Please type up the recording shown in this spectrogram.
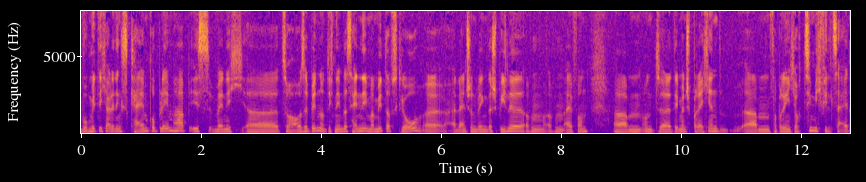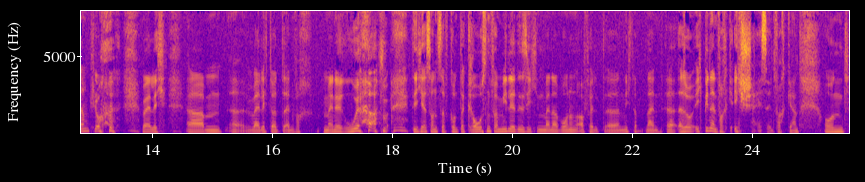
Womit ich allerdings kein Problem habe, ist, wenn ich äh, zu Hause bin und ich nehme das Handy immer mit aufs Klo, äh, allein schon wegen der Spiele auf dem, auf dem iPhone. Ähm, und äh, dementsprechend ähm, verbringe ich auch ziemlich viel Zeit am Klo, weil, ich, ähm, äh, weil ich dort einfach meine Ruhe habe, die ich ja sonst aufgrund der großen Familie, die sich in meiner Wohnung aufhält, äh, nicht habe. Nein, äh, also ich bin einfach, ich scheiße einfach gern. Und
